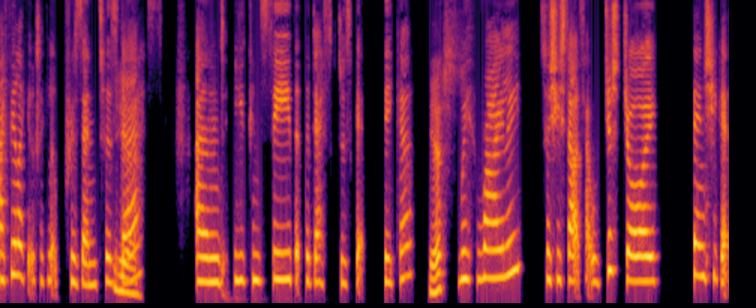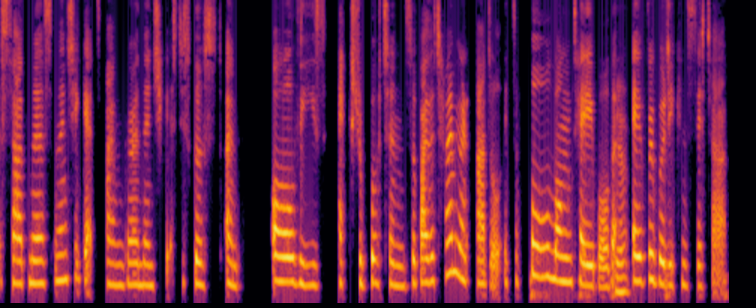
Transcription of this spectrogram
I feel like it looks like a little presenter's Yeah. desk, and you can see that the desk does get bigger Yes. with Riley. So she starts out with just joy, then she gets sadness, and then she gets anger, and then she gets disgust, and all these extra buttons. So by the time you're an adult, it's a full long table that Yeah. everybody can sit at.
